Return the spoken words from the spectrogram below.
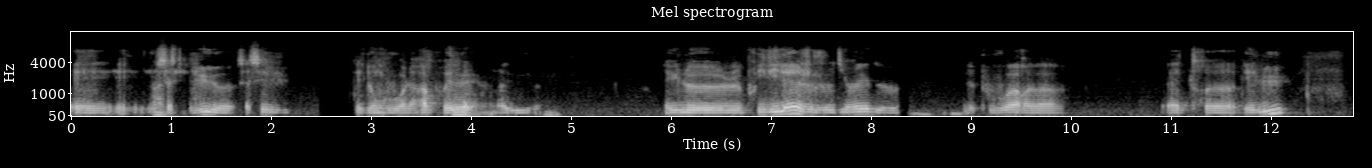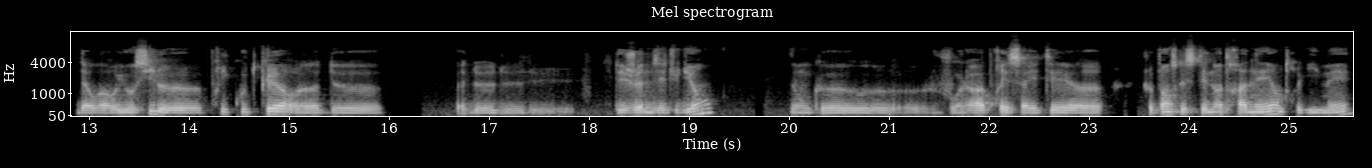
Et, et ouais. ça s'est vu, euh, ça s'est vu. Et donc voilà, après, on a eu, on a eu le, le, privilège, je dirais, de, de pouvoir euh, être euh, élu, d'avoir eu aussi le prix coup de cœur de, de, de, de des jeunes étudiants. Donc euh, voilà, après ça a été, euh, je pense que c'était notre année, entre guillemets.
